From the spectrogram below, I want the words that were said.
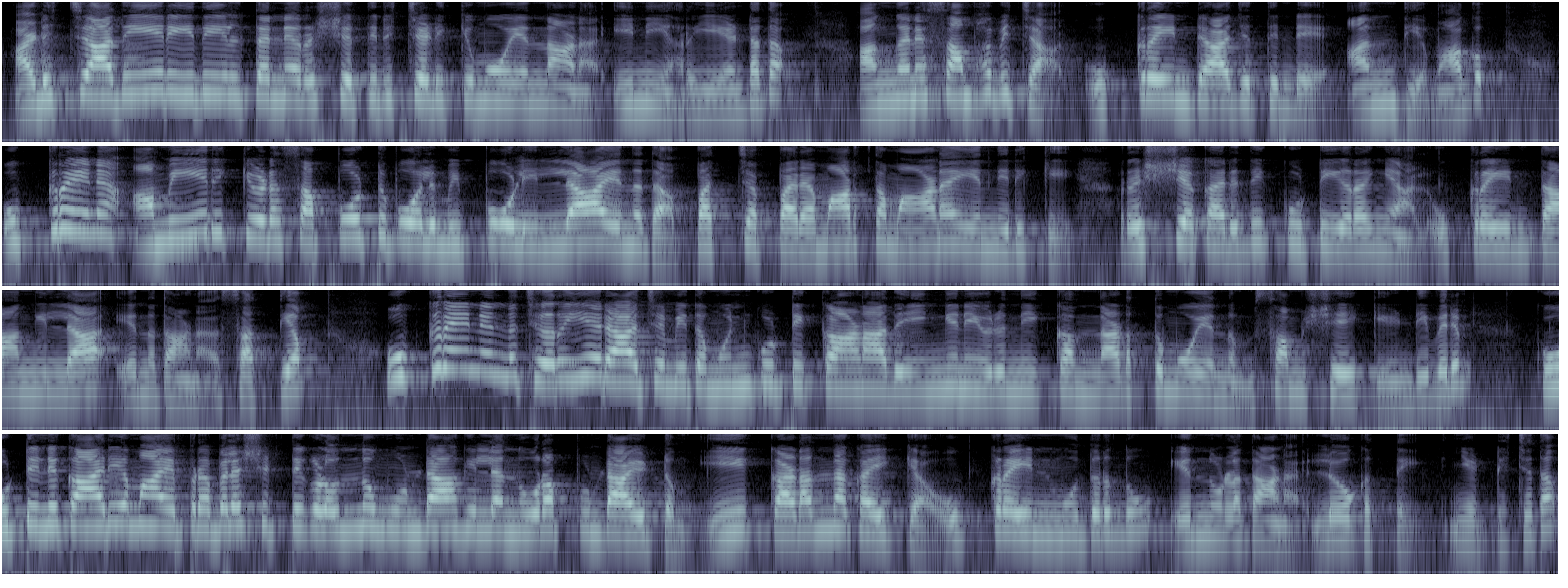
അടിച്ച അതേ രീതിയിൽ തന്നെ റഷ്യ തിരിച്ചടിക്കുമോ എന്നാണ് ഇനി അറിയേണ്ടത്. അങ്ങനെ സംഭവിച്ചാൽ ഉക്രൈൻ രാജ്യത്തിന്റെ അന്ത്യമാകും. ഉക്രൈന് അമേരിക്കയുടെ സപ്പോർട്ട് പോലും ഇപ്പോൾ ഇല്ല എന്നത് പച്ച പരമാർത്ഥമാണ് എന്നിരിക്കെ റഷ്യ കരുതിക്കൂട്ടി ഇറങ്ങിയാൽ ഉക്രൈൻ താങ്ങില്ല എന്നതാണ് സത്യം. ഉക്രൈൻ എന്ന ചെറിയ രാജ്യം ഇത് മുൻകൂട്ടി കാണാതെ ഇങ്ങനെയൊരു നീക്കം നടത്തുമോ എന്നും സംശയിക്കേണ്ടി വരും. കൂട്ടിന് കാര്യമായ പ്രബല ശക്തികളൊന്നും ഉണ്ടാകില്ലെന്ന് ഉറപ്പുണ്ടായിട്ടും ഈ കടന്ന കൈക്ക് ഉക്രൈൻ മുതിർന്നു എന്നുള്ളതാണ് ലോകത്തെ ഞെട്ടിച്ചത്.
